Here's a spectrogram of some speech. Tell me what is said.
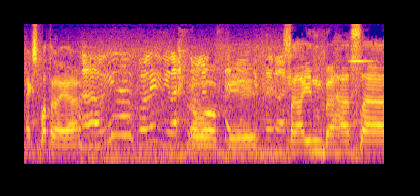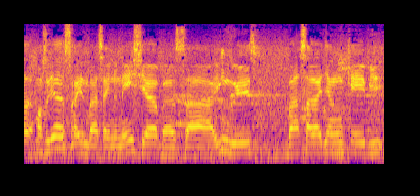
ekspor lah ya. Ah, iya boleh bilang. Oh, Oke. gitu kali. Selain bahasa, maksudnya selain bahasa Indonesia, bahasa Inggris, bahasa lain yang kayak bi-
